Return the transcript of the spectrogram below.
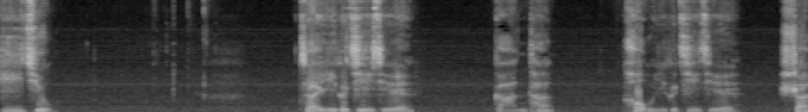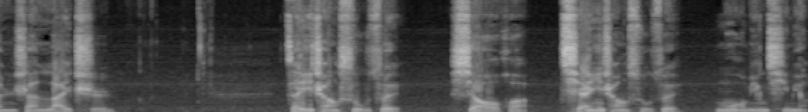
依旧，在一个季节感叹，后一个季节姗姗来迟，在一场宿醉笑话前一场宿醉莫名其妙，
